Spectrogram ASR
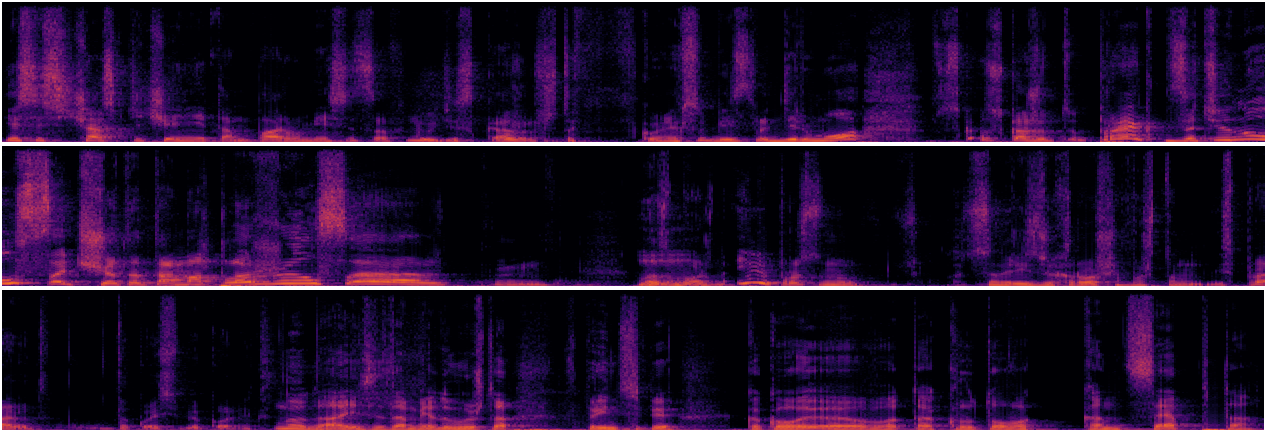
если сейчас в течение там пару месяцев люди скажут, что комикс «Убийство» дерьмо, ска- скажут, проект затянулся, что-то там отложился, возможно. Или просто, ну, сценарист же хороший, может, он исправит такой себе комикс. Ну да, если там, я думаю, что, в принципе, какого-то крутого концепта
